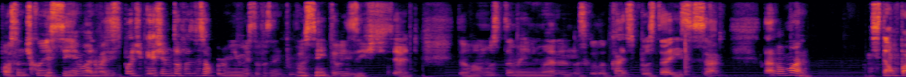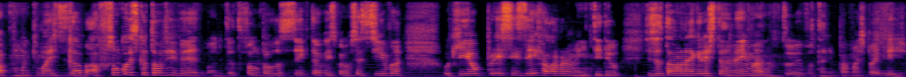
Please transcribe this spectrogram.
Posso não te conhecer, mano, mas esse podcast eu não tô fazendo só por mim, mas tô fazendo por você, então existe, certo? Então vamos também, mano, nos colocar disposto a isso, sabe? Tava, mano, está um papo muito mais desabafo. São coisas que eu tô vivendo, mano. Então eu tô falando pra você que talvez para você sirva o que eu precisei falar pra mim, entendeu? Se eu tava na igreja também, mano, tô voltando pra mais pra igreja.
